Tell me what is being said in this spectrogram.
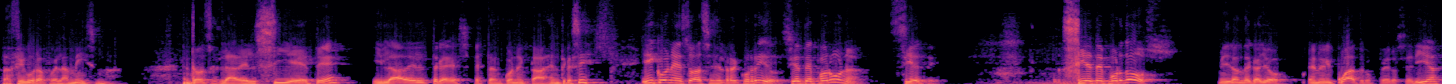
La figura fue la misma. Entonces, la del 7 y la del 3 están conectadas entre sí. Y con eso haces el recorrido. 7 por 1, 7. 7 por 2, mira dónde cayó, en el 4, pero sería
